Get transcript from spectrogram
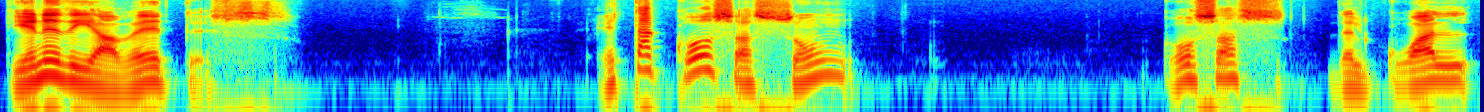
tiene diabetes. Estas cosas son cosas del cual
